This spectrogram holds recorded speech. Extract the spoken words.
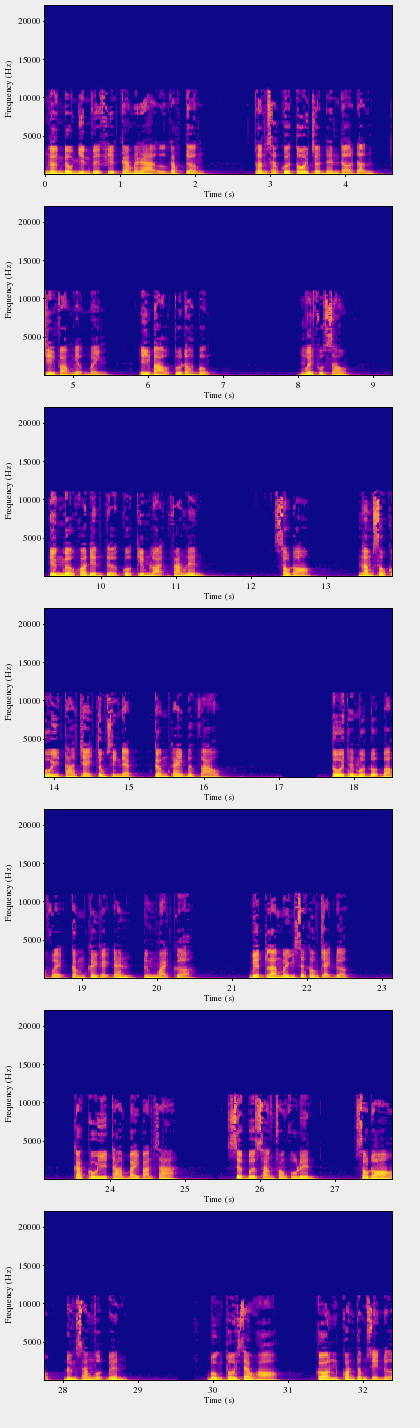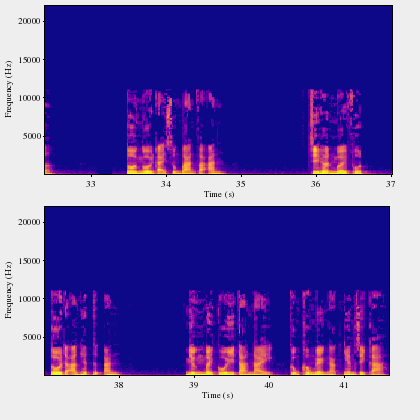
Ngẩng đầu nhìn về phía camera ở góc tường, thần sắc của tôi trở nên đờ đẫn, chỉ vào miệng mình, ý bảo tôi đói bụng. Mấy phút sau, tiếng mở khóa điện tử của kim loại vang lên. Sau đó, năm sau cô y tá trẻ trung xinh đẹp cầm gậy bước vào. Tôi thấy một đội bảo vệ cầm cây gậy đen đứng ngoài cửa, biết là mình sẽ không chạy được. Các cô y tá bày bàn ra, xếp bữa sáng phong phú lên, sau đó đứng sang một bên. Bụng tôi reo hò, còn quan tâm gì nữa. Tôi ngồi đại xuống bàn và ăn. Chỉ hơn 10 phút, tôi đã ăn hết thức ăn. Nhưng mấy cô y tá này cũng không hề ngạc nhiên gì cả,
